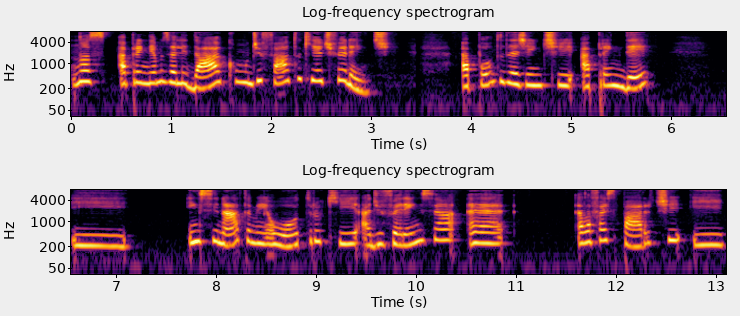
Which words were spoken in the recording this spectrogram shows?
nós aprendemos a lidar com de fato o que é diferente, a ponto da gente aprender e ensinar também ao outro que a diferença é ela faz parte e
